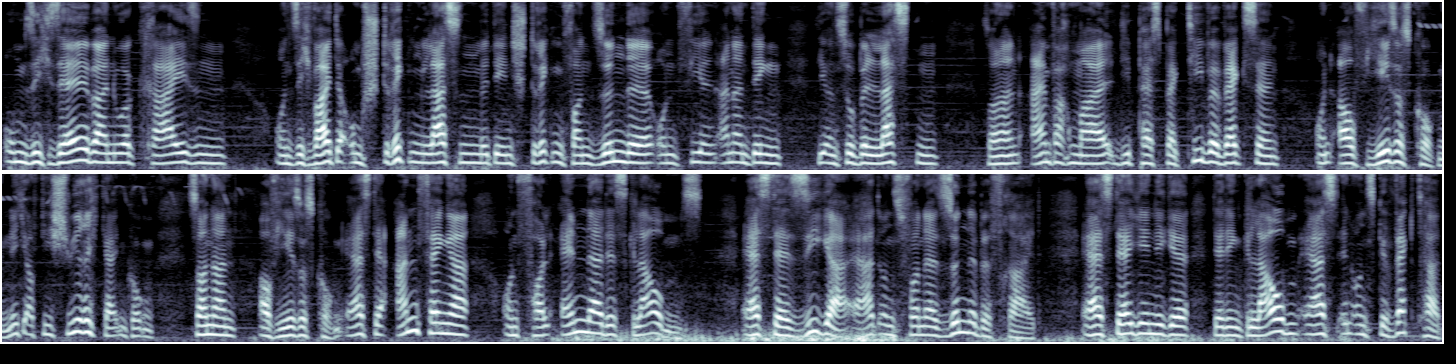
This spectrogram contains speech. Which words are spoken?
um sich selber nur kreisen, und sich weiter umstricken lassen mit den Stricken von Sünde und vielen anderen Dingen, die uns so belasten, sondern einfach mal die Perspektive wechseln und auf Jesus gucken. Nicht auf die Schwierigkeiten gucken, sondern auf Jesus gucken. Er ist der Anfänger und Vollender des Glaubens. Er ist der Sieger. Er hat uns von der Sünde befreit. Er ist derjenige, der den Glauben erst in uns geweckt hat,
